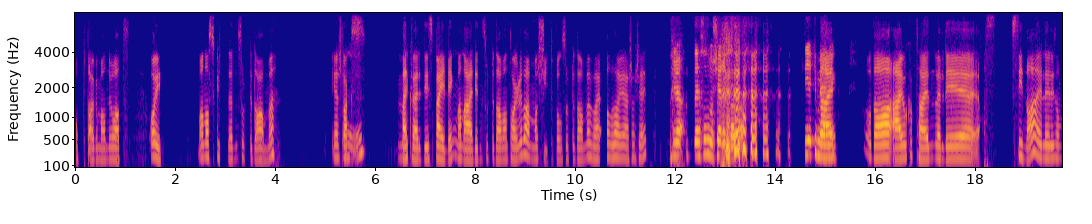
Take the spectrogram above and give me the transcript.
oppdager man jo at oi, man har skutt ned Den sorte dame. I en slags mm. merkverdig speiling. Man er i Den sorte dame antagelig, da. Man skyter på Den sorte dame. Hva i alle dager er det som skjer? Ja, det er sånn som skjer i drama. Det gir ikke Nei. mening. Og da er jo kapteinen veldig ja, sinna, eller liksom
